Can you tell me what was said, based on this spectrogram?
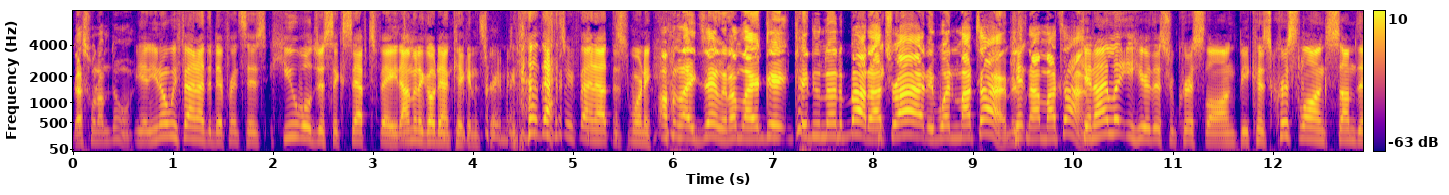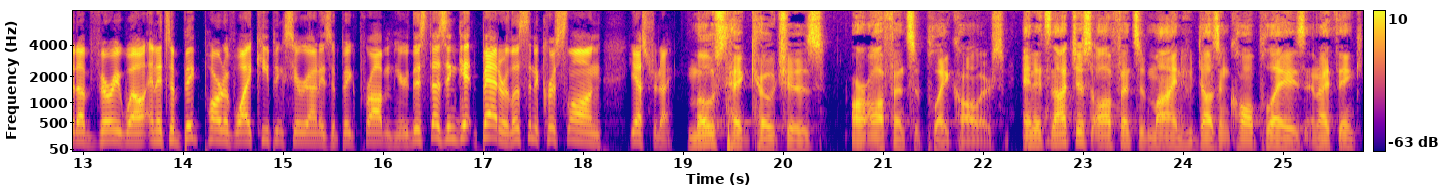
That's what I'm doing. Yeah, you know, we found out the difference is Hugh will just accept fate. I'm going to go down kicking and screaming. That's what we found out this morning. I'm like Jalen. I'm like, I can't, can't do nothing about it. I tried. It wasn't my time. Can- it's not my time. Can I let you hear this from Chris Long? Because Chris Long summed it up very well, and it's a big part of why keeping Sirianni is a big problem here. This doesn't get better. Listen to Chris Long yesterday. most head coaches are offensive play callers. And it's not just offensive mind who doesn't call plays. And I think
